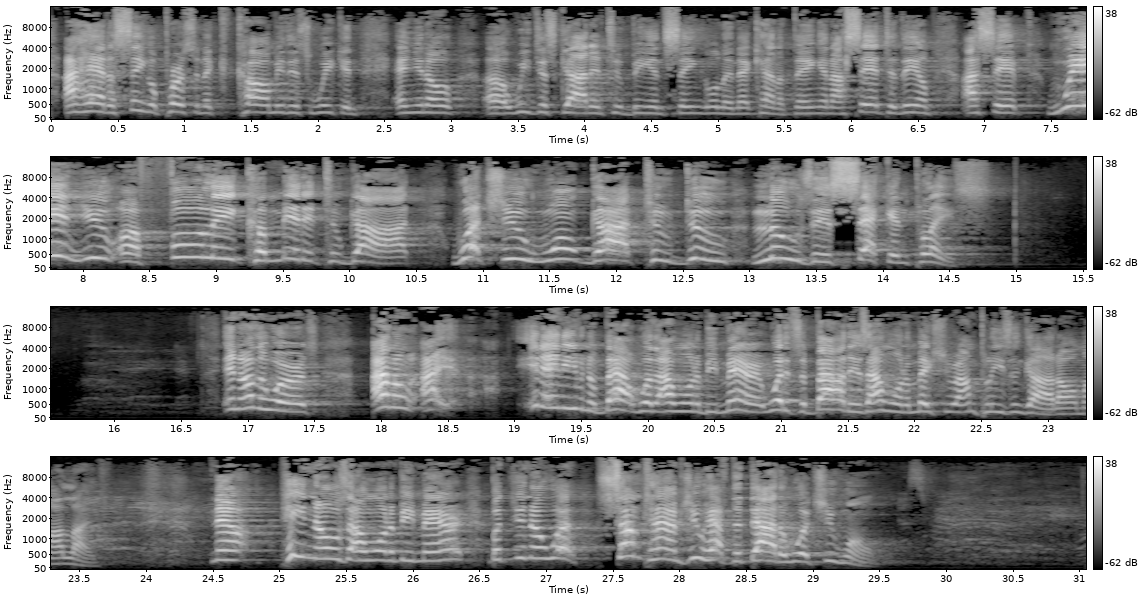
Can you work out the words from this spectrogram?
I had a single person that called me this week, and, and you know, uh, we just got into being single and that kind of thing. And I said to them, I said, when you are fully committed to God, what you want God to do loses second place. In other words, I don't, I, it ain't even about whether I want to be married. What it's about is I want to make sure I'm pleasing God all my life. Now, He knows I want to be married, but you know what? Sometimes you have to die to what you want.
